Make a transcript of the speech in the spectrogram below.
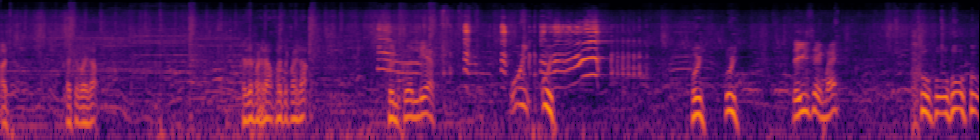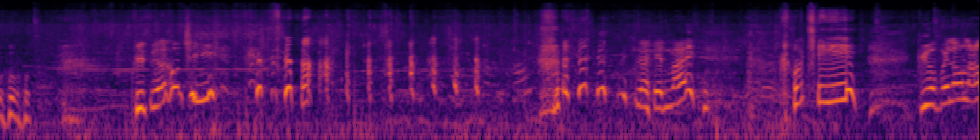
อะเขาจะไปแล้วเขาจะไปแล้วเขาจะไปแล้วเพื่อนเพื่อนเรียก อุ้ยอุ้ยอุ้ยอุ้ยได้ยินเสียงไหมโอ้โหผีเสือเขาฉี่พี่เสือเห็นไหมเขาฉี่เกือบไปแล้วเรา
